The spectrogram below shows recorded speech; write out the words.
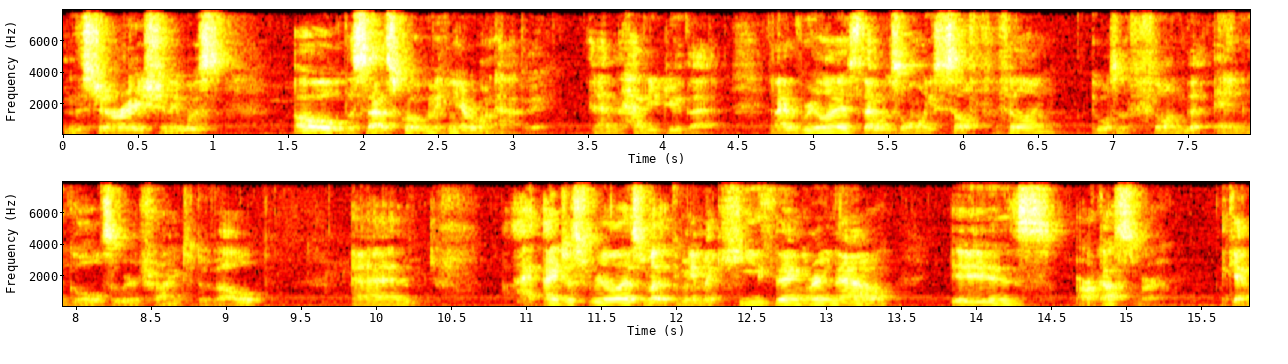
in this generation, it was, oh, the status quo of making everyone happy, and how do you do that? And I realized that was only self fulfilling. It wasn't fulfilling the end goals that we were trying to develop. And I, I just realized, my, I mean, my key thing right now is our customer. again,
